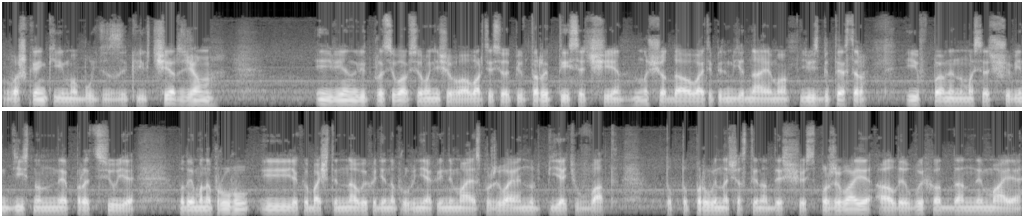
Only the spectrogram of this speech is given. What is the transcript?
важкенький, мабуть, з квікчерджем. І він відпрацював всього нічого, а вартість його півтори тисячі. Ну що, давайте під'єднаємо USB-тестер і впевнимося, що він дійсно не працює. Подаємо напругу, і як ви бачите, на виході напруги ніякої немає, споживає 0,5 Вт. Тобто первинна частина десь щось споживає, але виходу немає.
